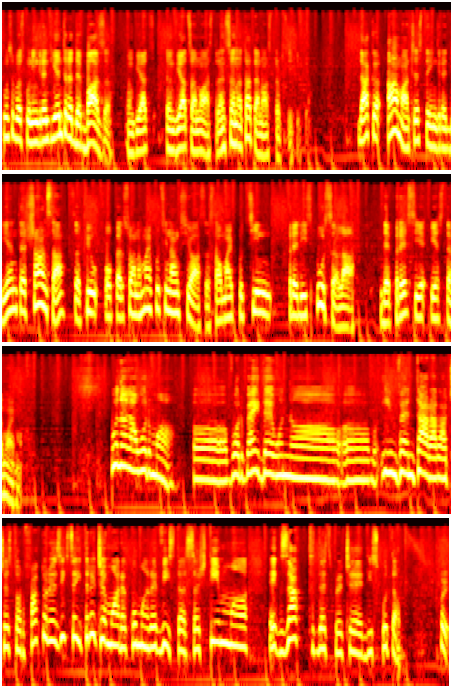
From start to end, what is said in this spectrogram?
cum să vă spun, ingredientele de bază în, viaț- în viața noastră, în sănătatea noastră psihică. Dacă am aceste ingrediente, șansa să fiu o persoană mai puțin anxioasă sau mai puțin predispusă la depresie este mai mare. Până la urmă, uh, vorbeai de un uh, uh, inventar al acestor factori, eu zic să-i trecem oarecum în revistă, să știm uh, exact despre ce discutăm. Păi,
